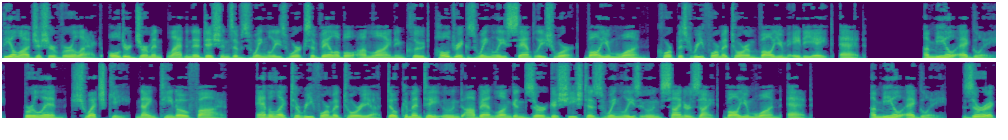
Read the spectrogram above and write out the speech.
Theologischer Verlag. Older German, Latin editions of Zwingli's works available online include, Huldrych Zwingli's Samtliche Werk, Volume 1, Corpus Reformatorum Volume 88, ed. Emil Egli. Berlin, Schwetschke, 1905. Analecta Reformatoria, Dokumente und Abhandlungen zur Geschichte Zwinglis und seiner Zeit, Volume 1, ed. Emil Egli. Zurich,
